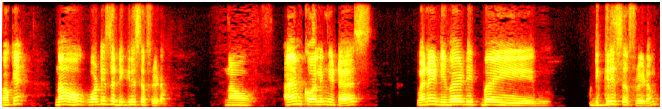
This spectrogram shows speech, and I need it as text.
Okay. Now what is the degrees of freedom? Now i am calling it as when i divide it by degrees of freedom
